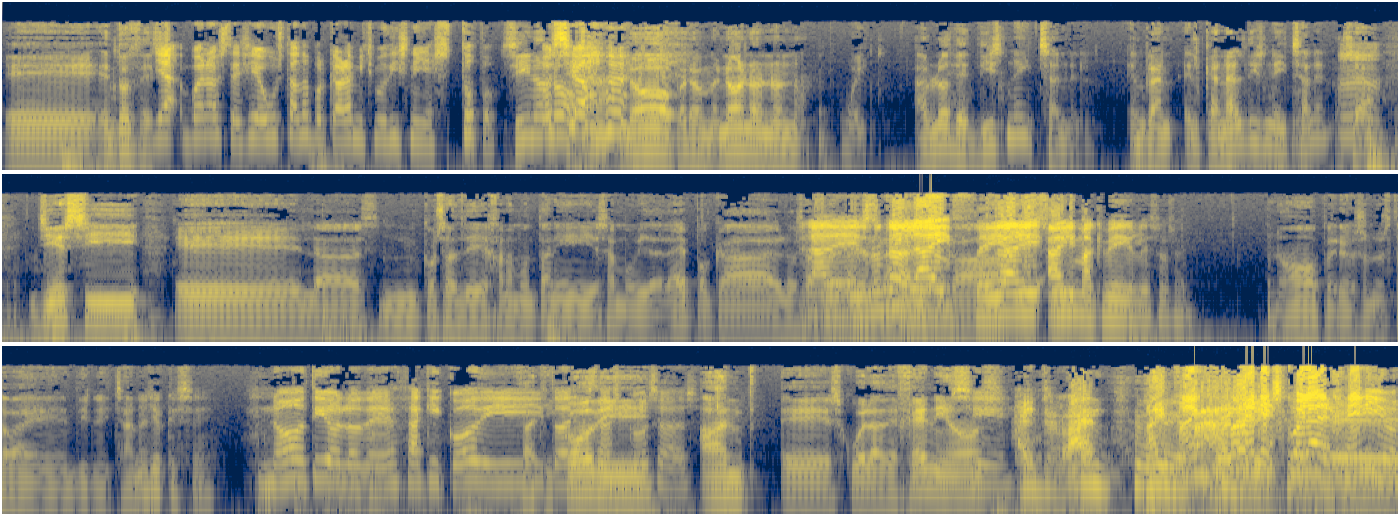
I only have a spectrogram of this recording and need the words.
Eh, entonces... Ya, bueno, te sigue gustando porque ahora mismo Disney es todo. Sí, no, O no. sea- No, pero no, no, no, no. Wait. Hablo de Disney Channel. En plan, el canal Disney Channel, o sea, Ah. Jessie, eh, las mm, cosas de Hannah Montana y esa movida de la época, los La de la época. Ali. Ali McBeal, eso sí. No, pero eso no estaba en Disney Channel. Yo qué sé. No, tío, lo de Zack y Cody y todas Cody, esas cosas. Ant, eh, Escuela de Genios. Sí. Ayn Rand. Ayn Rand, Escuela de Genios,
